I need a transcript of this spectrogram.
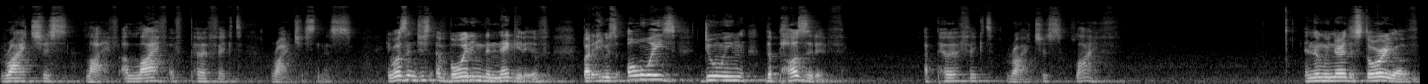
righteous life, a life of perfect righteousness. He wasn't just avoiding the negative, but he was always doing the positive. A perfect, righteous life. And then we know the story of,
